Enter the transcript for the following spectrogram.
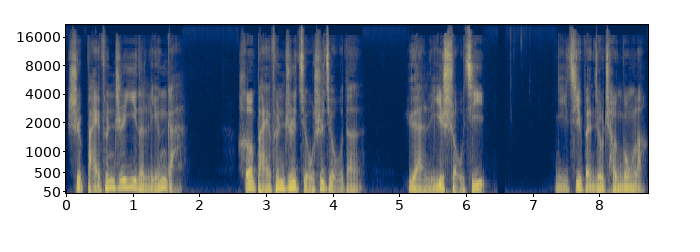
是百分之一的灵感，和百分之九十九的远离手机，你基本就成功了。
